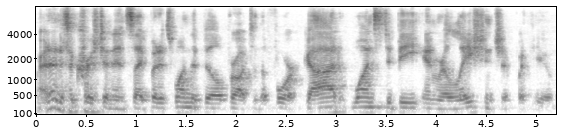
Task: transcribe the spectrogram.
right? And it's a Christian insight, but it's one that Bill brought to the fore. God wants to be in relationship with you.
